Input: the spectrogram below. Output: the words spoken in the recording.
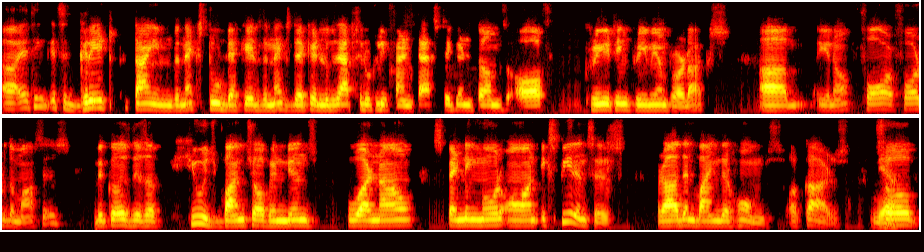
uh, I think it's a great time. The next two decades, the next decade looks absolutely fantastic in terms of creating premium products. Um, you know, for for the masses, because there's a huge bunch of Indians who are now spending more on experiences rather than buying their homes or cars. Yeah. So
